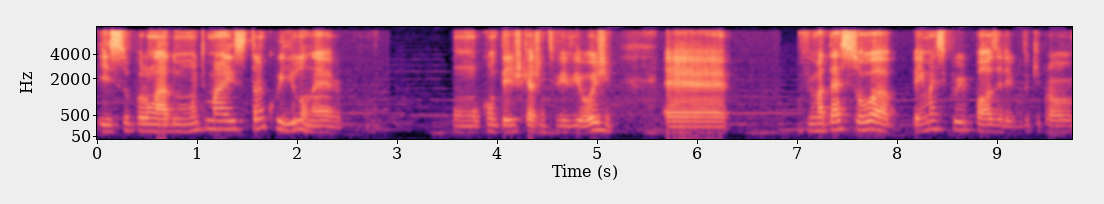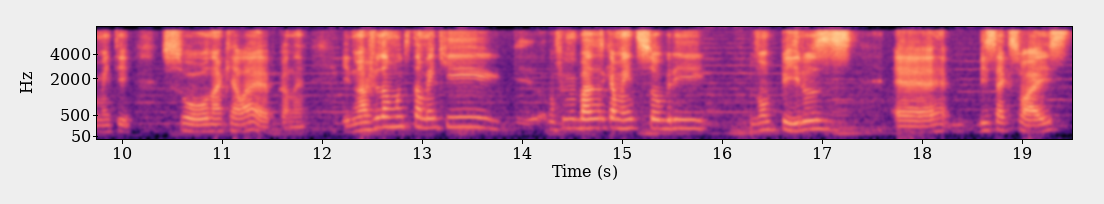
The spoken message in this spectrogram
isso por um lado muito mais tranquilo, né? Com o contexto que a gente vive hoje. É, o filme até soa bem mais queer positive do que provavelmente soou naquela época, né? E não ajuda muito também que o filme é basicamente sobre vampiros é, bissexuais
